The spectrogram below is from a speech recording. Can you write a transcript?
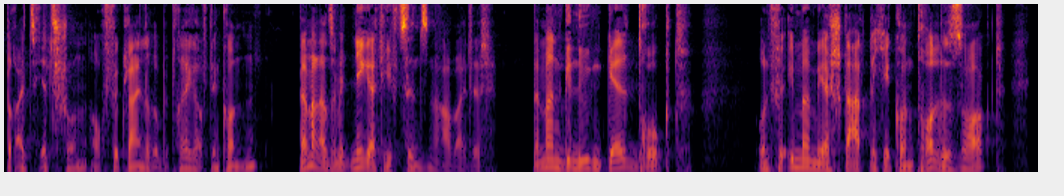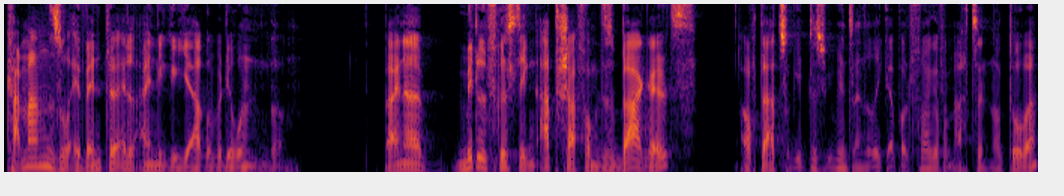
bereits jetzt schon, auch für kleinere Beträge auf den Konten. Wenn man also mit Negativzinsen arbeitet, wenn man genügend Geld druckt und für immer mehr staatliche Kontrolle sorgt, kann man so eventuell einige Jahre über die Runden kommen. Bei einer mittelfristigen Abschaffung des Bargelds auch dazu gibt es übrigens eine Recap-Folge vom 18. Oktober.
